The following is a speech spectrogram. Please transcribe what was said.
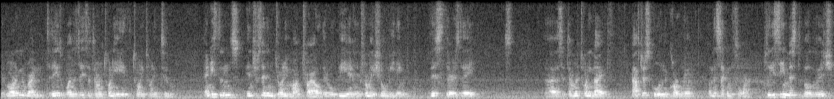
Good morning, New Brighton. Today is Wednesday, September 28th, 2022. Any students interested in joining mock trial, there will be an informational meeting this Thursday, uh, September 29th, after school in the courtroom on the second floor. Please see Ms. Bogovich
